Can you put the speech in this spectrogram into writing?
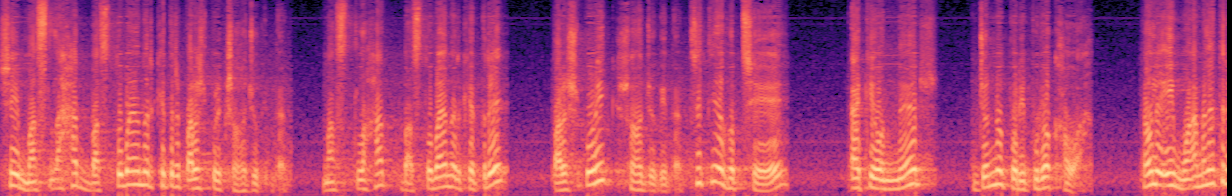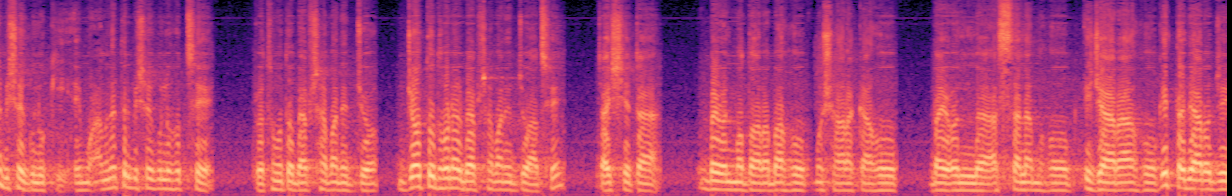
সেই মাসলাহাত বাস্তবায়নের ক্ষেত্রে পারস্পরিক সহযোগিতা। মাসলাহাত বাস্তবায়নের ক্ষেত্রে পারস্পরিক সহযোগিতা। তৃতীয় হচ্ছে একে অন্যের জন্য পরিপূরক হওয়া। তাহলে এই মামলাতের বিষয়গুলো কি? এই মামলাতের বিষয়গুলো হচ্ছে প্রথমত ব্যবসা বাণিজ্য। যত ধরনের ব্যবসা বাণিজ্য আছে, চাই সেটা বায়ুল মদারাবা হোক, মুশারাকা হোক বায়ুল আসসালাম হোক, ইজারা হোক, ইত্যাদি আরও যে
